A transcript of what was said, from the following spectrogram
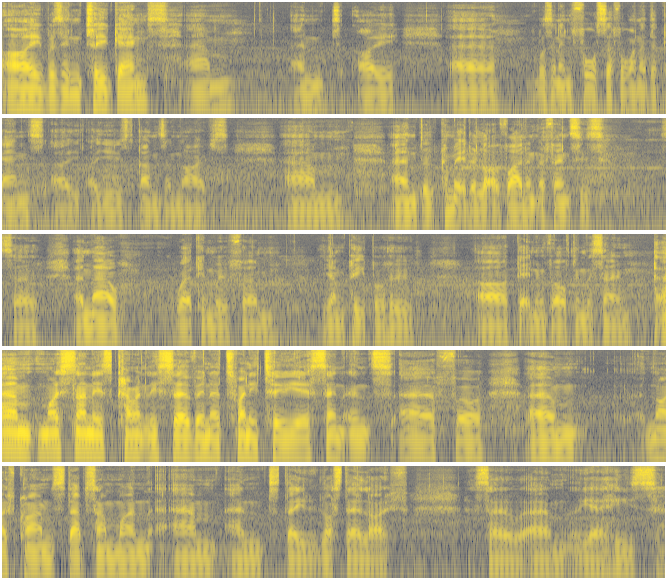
I was in two gangs, um, and I uh, was an enforcer for one of the gangs. I, I used guns and knives, um, and committed a lot of violent offences. So, and now working with um, young people who are getting involved in the same. Um, my son is currently serving a 22 year sentence uh, for um, knife crime, stabbed someone, um, and they lost their life. So, um, yeah, he's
